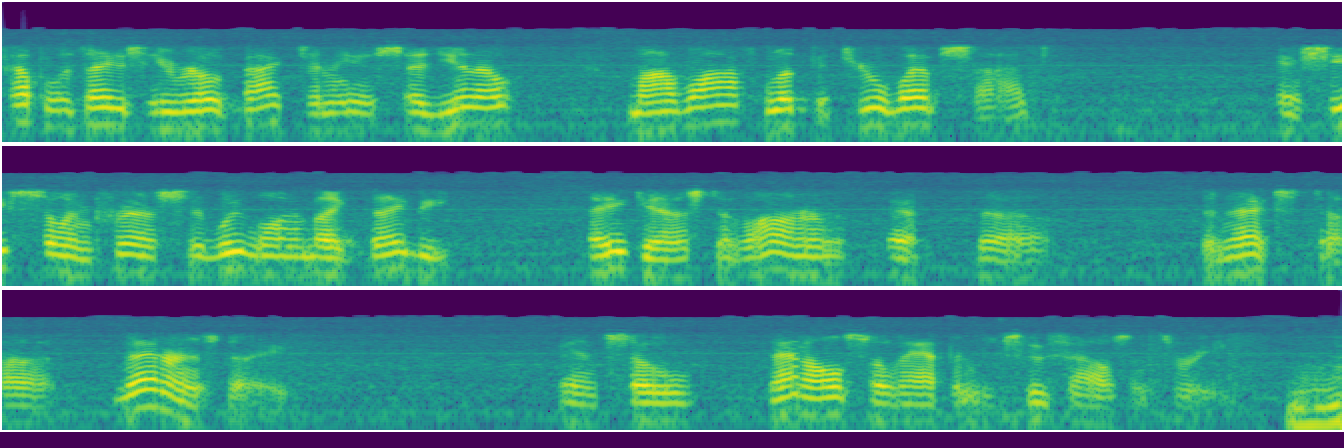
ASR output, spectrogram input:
couple of days, he wrote back to me and said, you know, my wife looked at your website and she's so impressed that we want to make baby a guest of honor at the, the next uh, Veterans Day. And so that also happened in 2003. hmm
